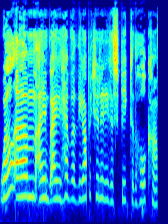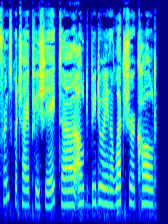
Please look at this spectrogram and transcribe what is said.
Well, um, I, I, have the opportunity to speak to the whole conference, which I appreciate. Uh, I'll be doing a lecture called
